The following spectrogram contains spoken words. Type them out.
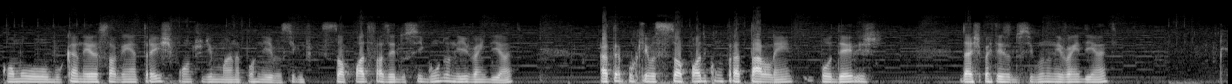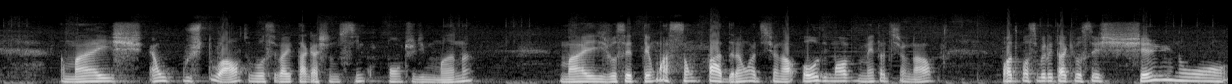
Como o Bucaneiro só ganha 3 pontos de mana por nível, significa que só pode fazer do segundo nível em diante. Até porque você só pode comprar talento, poderes da esperteza do segundo nível em diante. Mas é um custo alto, você vai estar gastando 5 pontos de mana. Mas você ter uma ação padrão adicional ou de movimento adicional pode possibilitar que você chegue no,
